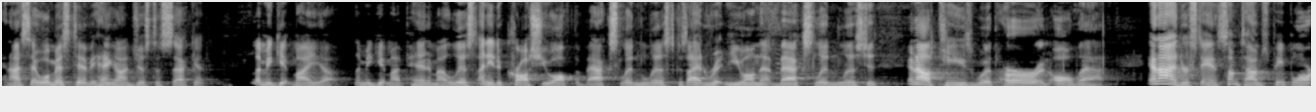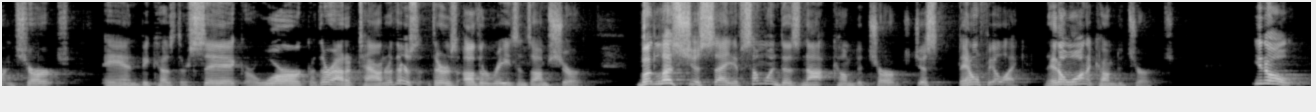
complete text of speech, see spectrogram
And I say, Well, Miss Tivy, hang on just a second. Let me get my uh, let me get my pen and my list. I need to cross you off the backslidden list because I had written you on that backslidden list. And I'll tease with her and all that. And I understand sometimes people aren't in church and because they're sick or work or they're out of town or there's there's other reasons, I'm sure. But let's just say if someone does not come to church, just they don't feel like it. They don't want to come to church. You know,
